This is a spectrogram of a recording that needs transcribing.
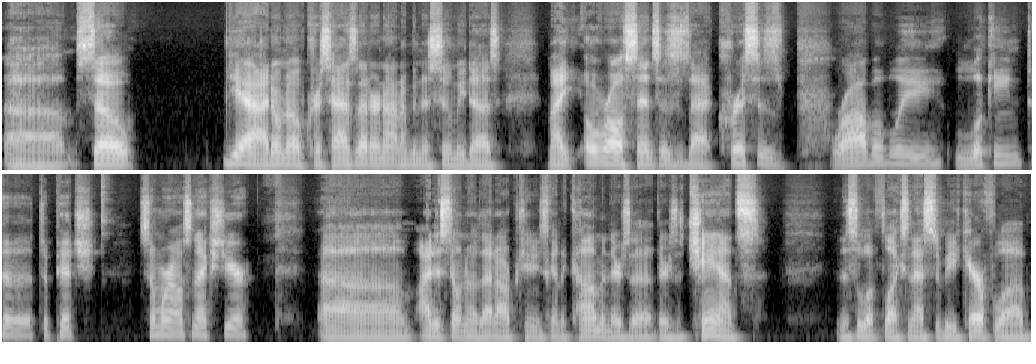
Um, so yeah, I don't know if Chris has that or not. I'm going to assume he does. My overall sense is, is that Chris is probably looking to to pitch somewhere else next year. Um, I just don't know that opportunity is going to come, and there's a there's a chance. this is what Flexen has to be careful of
